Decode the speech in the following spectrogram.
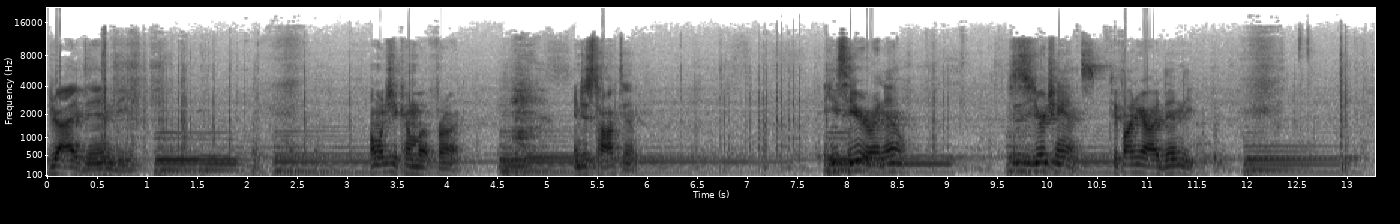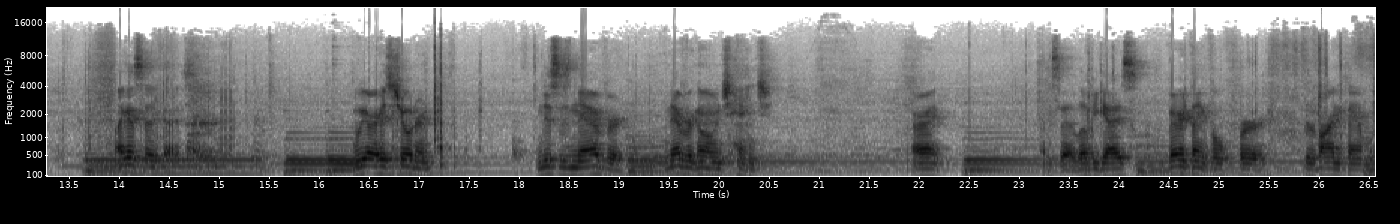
your identity, I want you to come up front and just talk to him. He's here right now. This is your chance to find your identity. Like I said, guys, we are his children. And This is never, never going to change. All right. Like I said, love you guys. Very thankful for the Vine family.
